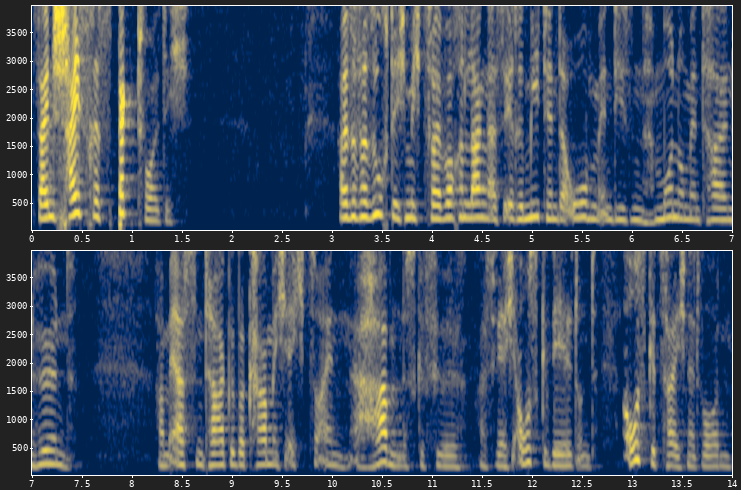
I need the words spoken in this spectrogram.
Seinen scheiß Respekt wollte ich. Also versuchte ich mich zwei Wochen lang als Eremitin da oben in diesen monumentalen Höhen. Am ersten Tag überkam ich echt so ein erhabenes Gefühl, als wäre ich ausgewählt und ausgezeichnet worden.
